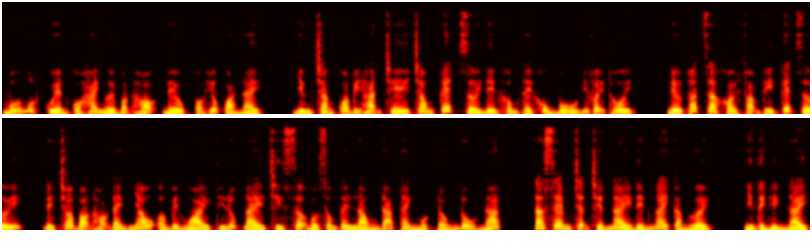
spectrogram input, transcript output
mỗi một quyền của hai người bọn họ đều có hiệu quả này, nhưng chẳng qua bị hạn chế trong kết giới nên không thấy khủng bố như vậy thôi. Nếu thoát ra khỏi phạm vi kết giới, để cho bọn họ đánh nhau ở bên ngoài thì lúc này chỉ sợ bờ sông Tây Long đã thành một đống đổ nát. Ta xem trận chiến này đến ngay cả người, nhìn tình hình này,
